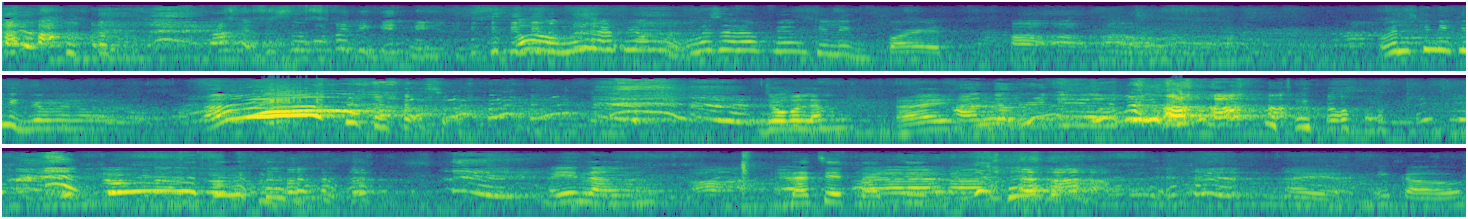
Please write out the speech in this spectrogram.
Bakit? Gusto ko kaligin eh. oh, masarap yung, masarap yung kilig part. Oo, oo. Well, kinikilig naman ako. Ah! joke lang. Ay, Handle joke. reveal. Ayun lang. That's it, that's it. Ayun, ikaw.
